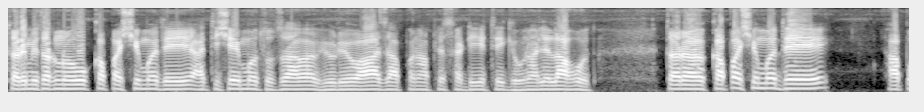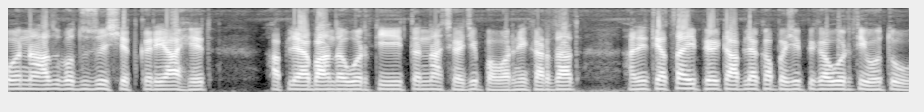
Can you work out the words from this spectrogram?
तर मित्रांनो कपाशीमध्ये अतिशय महत्त्वाचा व्हिडिओ आज आपण आपल्यासाठी येथे घेऊन आलेला आहोत. तर कपाशीमध्ये आपण आजूबाजूचे शेतकरी आहेत आपल्या बांधावरती तणनाशकाची फवारणी करतात आणि त्याचा इफेक्ट आपल्या कपाशी पिकावरती होतो.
